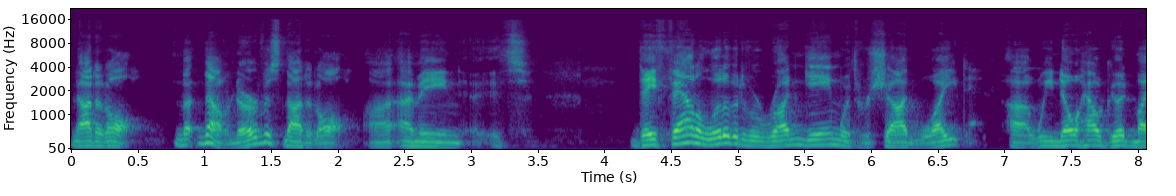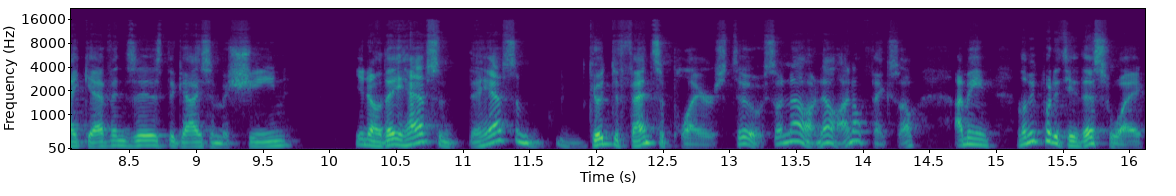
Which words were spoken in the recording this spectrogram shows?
not at all. No, nervous, not at all. Uh, I mean, it's they found a little bit of a run game with Rachaad White. Uh, we know how good Mike Evans is. The guy's a machine. You know, they have some they have some good defensive players too. So no, no, I don't think so. I mean, let me put it to you this way.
